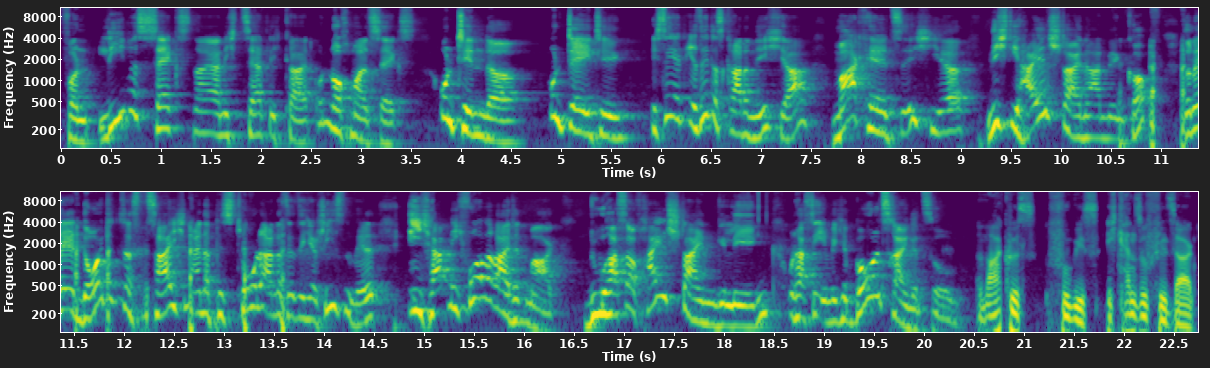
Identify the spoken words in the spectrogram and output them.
von Liebe, Sex, naja, nicht Zärtlichkeit und nochmal Sex und Tinder und Dating. Ich sehe, ihr seht das gerade nicht, ja? Mark hält sich hier nicht die Heilsteine an den Kopf, sondern er deutet das Zeichen einer Pistole an, dass er sich erschießen will. Ich habe mich vorbereitet, Mark. Du hast auf Heilsteinen gelegen und hast dir irgendwelche Bowls reingezogen. Markus Fugis, ich kann so viel sagen.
